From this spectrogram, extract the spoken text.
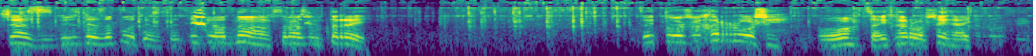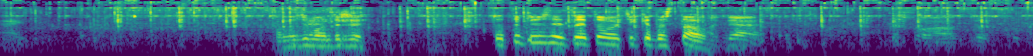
Зараз збіжди запутаємося. Тільки одного, сразу вторий. Цей теж хороший. О, цей хороший геть. А ну, Дімон, держи. Та ти підожди, цей того тільки достав. А де? Що, а ось тут, сука.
